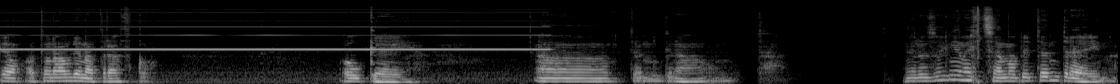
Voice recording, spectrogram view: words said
Jo, a to nám jde na trávko. OK. A ten ground. My rozhodně nechceme, aby ten drain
